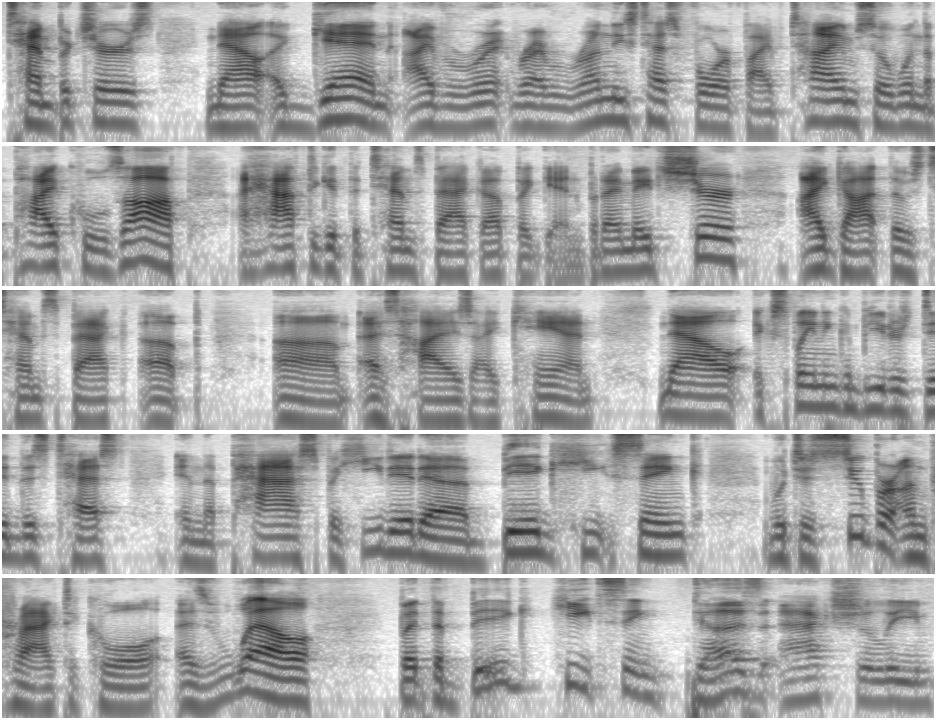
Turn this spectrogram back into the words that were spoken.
temperatures. Now, again, I've run these tests four or five times, so when the Pi cools off, I have to get the temps back up again. But I made sure I got those temps back up um, as high as I can. Now, Explaining Computers did this test in the past, but he did a big heat sink, which is super unpractical as well. But the big heat sink does actually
